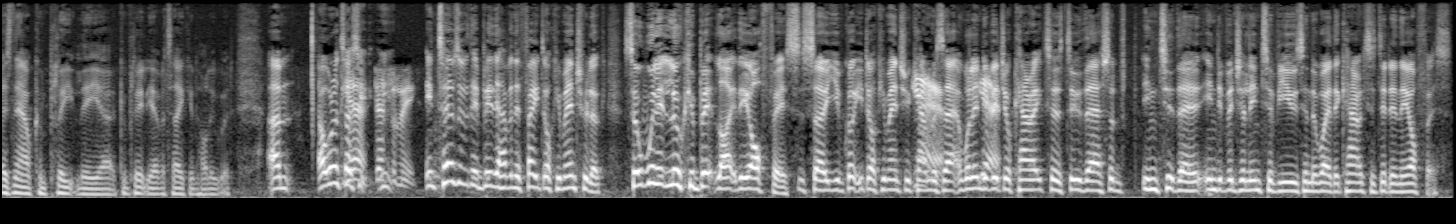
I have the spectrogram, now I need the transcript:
has now completely uh, completely overtaken Hollywood. Um, I want to ask Yeah, you, definitely. in terms of the, having the fake documentary look. So will it look a bit like The Office? So you've got your documentary cameras Yeah, there, and will yeah. individual characters do their sort of into their individual interviews in the way the characters did in The Office?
